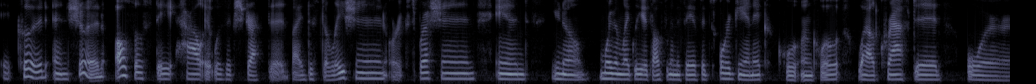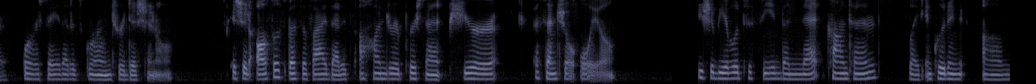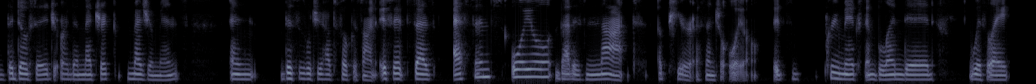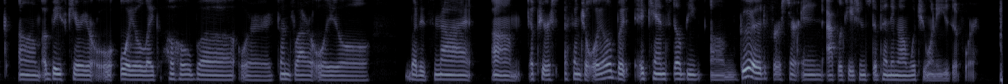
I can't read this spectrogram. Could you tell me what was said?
It could and should also state how it was extracted by distillation or expression, and you know, more than likely, it's also going to say if it's organic, quote unquote, wild crafted, or or say that it's grown traditional. It should also specify that it's 100% pure essential oil. You should be able to see the net contents, like including um, the dosage or the metric measurements, and this is what you have to focus on. If it says essence oil, that is not a pure essential oil. It's pre-mixed and blended with like um, a base carrier oil like jojoba or sunflower oil, but it's not um, a pure essential oil, but it can still be um, good for certain applications depending on what you want to use it for.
